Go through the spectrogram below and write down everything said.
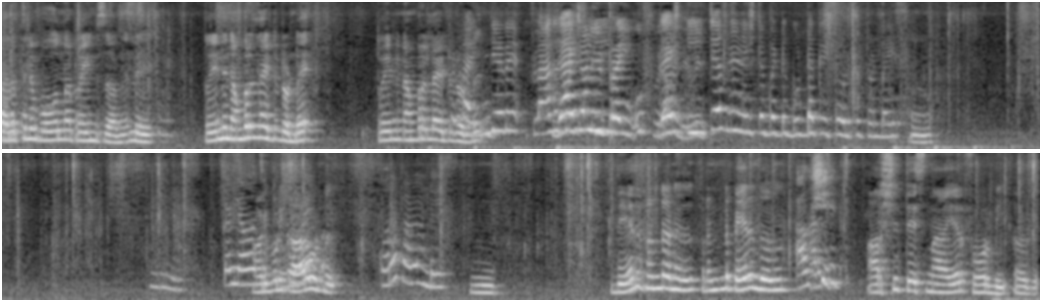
തരത്തിലും പോകുന്ന ട്രെയിൻസ് ആണ് അല്ലേ? ട്രെയിന് നമ്പർ എല്ലാം ഇട്ടിട്ടുണ്ട്? ട്രെയിനിന് നമ്പർ എല്ലാം ഇട്ടിട്ടുണ്ട്. ഇന്ത്യയുടെ ഫ്ലാഗ് Guys, ഈ ട്രെയിൻ ഉഫ് ഗൈസ് ടീച്ചേഴ്സിനെ ഇഷ്ടപ്പെട്ട് ഗുഡ് ഒക്കെ ഇട്ട് കൊടുത്തിട്ടുണ്ട് ഗൈസ് ആ. അടിപൊളി കാറും ഉണ്ട് കൊറേ ഉം. ഇത് ഏത് ഫ്രണ്ടാണ് ഇത്? ഫ്രണ്ടിന്റെ പേരെന്തോന്നു Arshith. S Nair four B. Okay.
